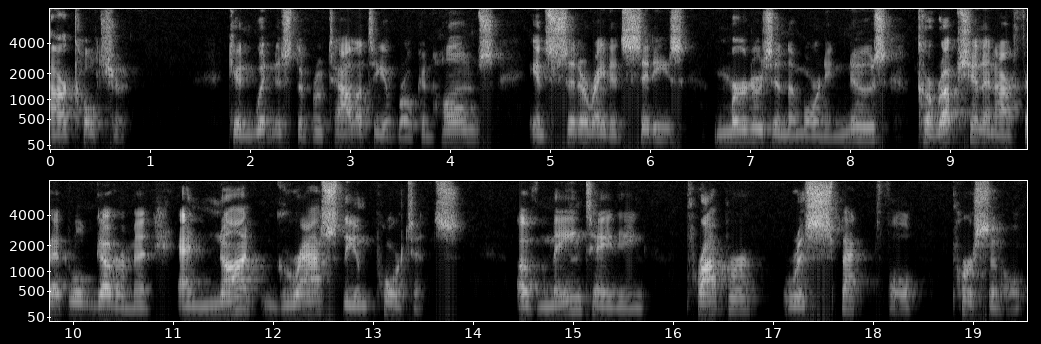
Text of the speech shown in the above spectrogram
our culture can witness the brutality of broken homes, incinerated cities, murders in the morning news, corruption in our federal government, and not grasp the importance of maintaining proper, respectful personal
